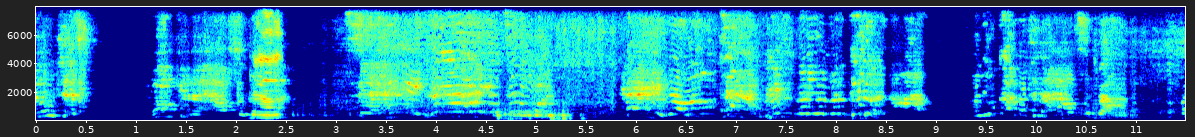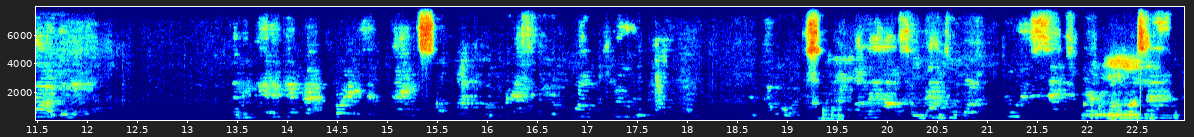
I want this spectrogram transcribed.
don't just walk in the house of God. Say, hey, God, how you doing? God. Bow your head. And begin to give God praise and thanks for blessing you to walk through the doors of the house of God. To walk through his sanctuary one more time.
